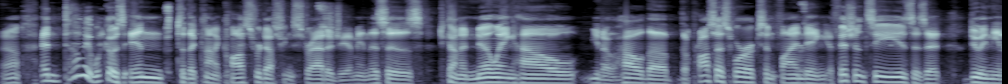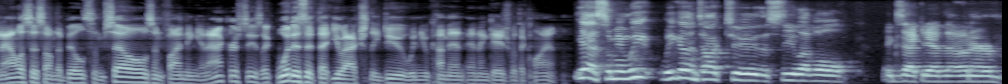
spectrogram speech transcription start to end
yeah. And tell me what goes into the kind of cost reduction strategy. I mean, this is kind of knowing how, you know, how the, the process works and finding efficiencies. Is it doing the analysis on the bills themselves and finding inaccuracies? Like what is it that you actually do when you come in and engage with a client? Yes, I mean we we go and talk to the C level executive, the owner,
